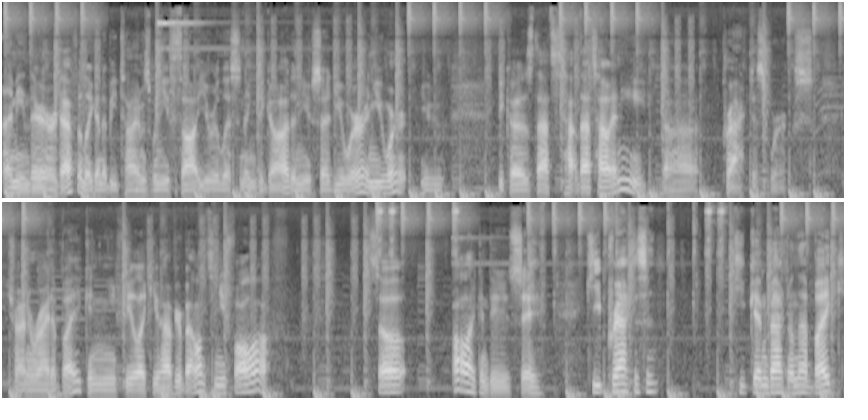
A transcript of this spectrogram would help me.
I mean, there are definitely going to be times when you thought you were listening to God and you said you were and you weren't. You because that's how that's how any uh, practice works. Trying to ride a bike and you feel like you have your balance and you fall off. So, all I can do is say, keep practicing, keep getting back on that bike,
